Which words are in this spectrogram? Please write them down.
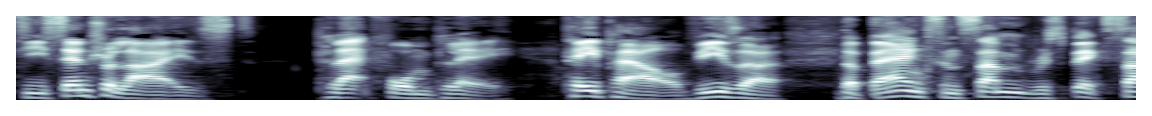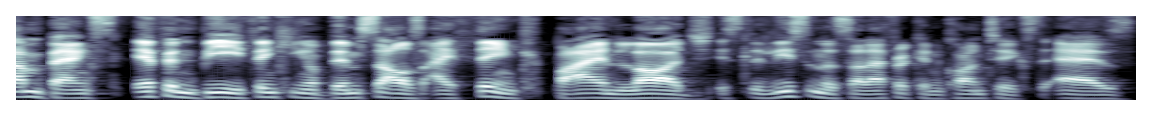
decentralized platform play. PayPal, Visa, the banks in some respects, some banks, FNB thinking of themselves, I think, by and large, it's at least in the South African context, as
